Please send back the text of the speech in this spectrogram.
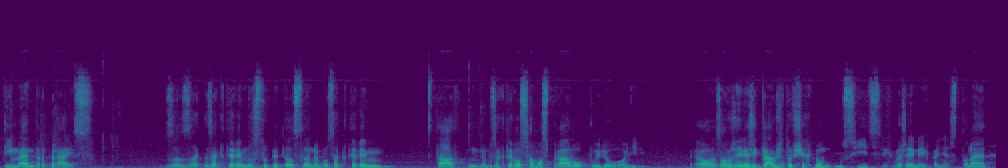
Team Enterprise, za, za, za kterým zastupitelstvem nebo za kterým stát, nebo za kterou samozprávou půjdou oni. Jo? Samozřejmě neříkám, že to všechno musí jít z těch veřejných peněz, to ne,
